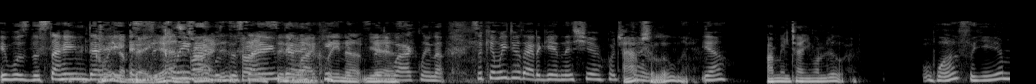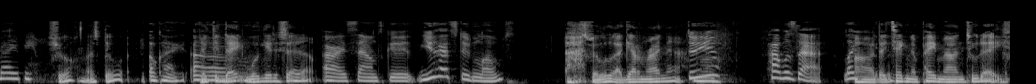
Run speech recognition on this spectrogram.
It was the same day. Cleanup day, as the yeah, that's cleanup right. was the same day. citywide cleanup, yes. Citywide cleanup. So can we do that again this year? What you think? Absolutely. Yeah. How many times you want to do it? Once a year, maybe. Sure, let's do it. Okay. Pick a date, um, we'll get it set up. All right. Sounds good. You had student loans. Absolutely, I got them right now. Do you? How was that? Like, Uh, they taking the payment out in two days.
